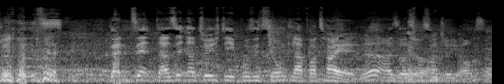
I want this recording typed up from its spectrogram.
Dann da sind natürlich die Positionen klar verteilt, ne? also das muss man natürlich auch sehen.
